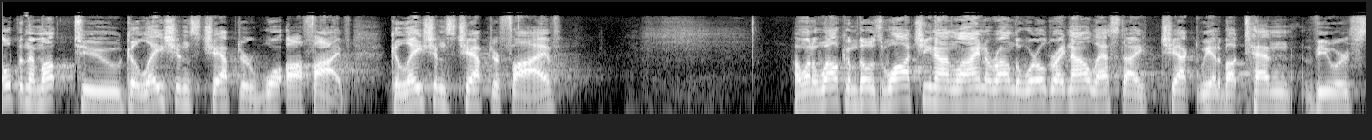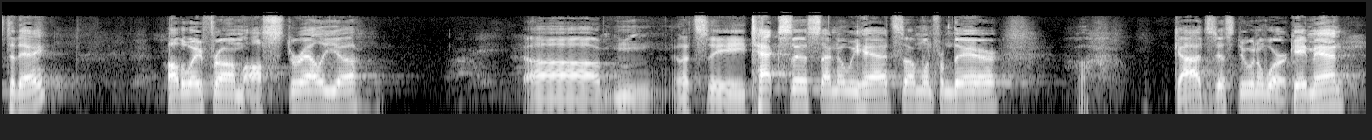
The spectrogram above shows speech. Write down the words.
open them up to Galatians chapter one, uh, 5. Galatians chapter 5. I want to welcome those watching online around the world right now. Last I checked, we had about 10 viewers today. All the way from Australia. Uh, mm, let's see, Texas. I know we had someone from there. God's just doing a work. Amen. Amen.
